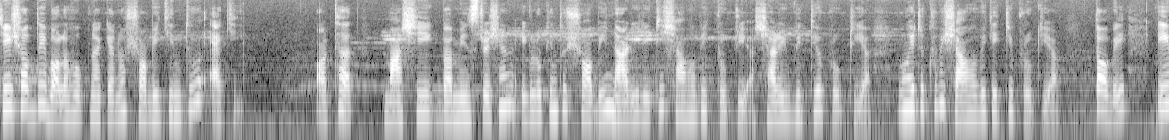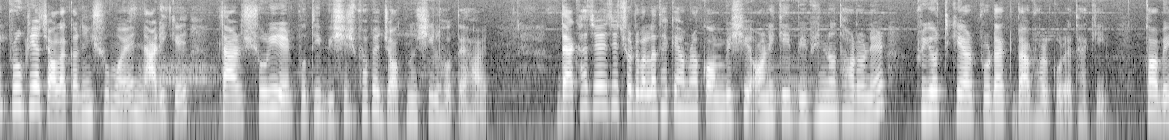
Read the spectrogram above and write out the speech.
যেই শব্দেই বলা হোক না কেন, সবই কিন্তু একই। অর্থাৎ মাসিক বা মিনস্ট্রেশন এগুলো কিন্তু সবই নারীর একটি স্বাভাবিক প্রক্রিয়া, শারীরবৃত্তীয় প্রক্রিয়া, এবং এটা খুবই স্বাভাবিক একটি প্রক্রিয়া। তবে এই প্রক্রিয়া চলাকালীন সময়ে নারীকে তার শরীরের প্রতি বিশেষভাবে যত্নশীল হতে হয়। দেখা যায় যে ছোটবেলা থেকে আমরা কম বেশি অনেকেই বিভিন্ন ধরনের পিরিয়ড কেয়ার প্রোডাক্ট ব্যবহার করে থাকি। তবে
